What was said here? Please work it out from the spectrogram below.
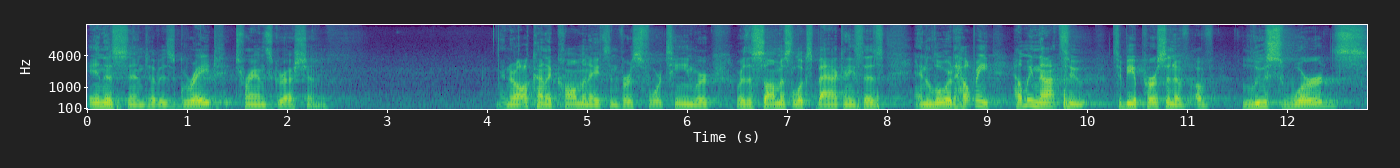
innocent of his great transgression. And it all kind of culminates in verse 14 where, where the psalmist looks back and he says, And Lord, help me, help me not to, to be a person of, of loose words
